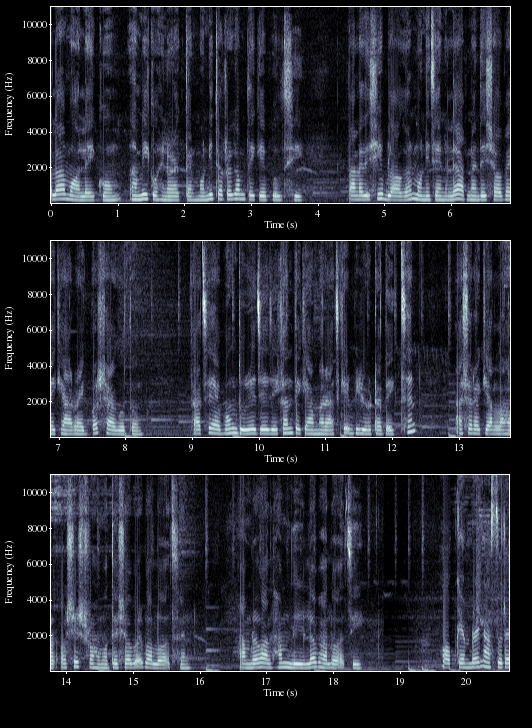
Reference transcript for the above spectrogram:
আসসালামু আলাইকুম। আমি কোহিনুর আক্তার মনি চট্টগ্রাম থেকে বলছি। বাংলাদেশি ব্লগার মনি চ্যানেলে আপনাদের সবাইকে আরও একবার স্বাগতম। কাছে এবং দূরে যে যেখান থেকে আমার আজকের ভিডিওটা দেখছেন, আশা রাখি আল্লাহর অশেষ রহমতে সবাই ভালো আছেন। আমরাও আলহামদুলিল্লাহ ভালো আছি। অফ ক্যামেরায় নাস্তাটা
